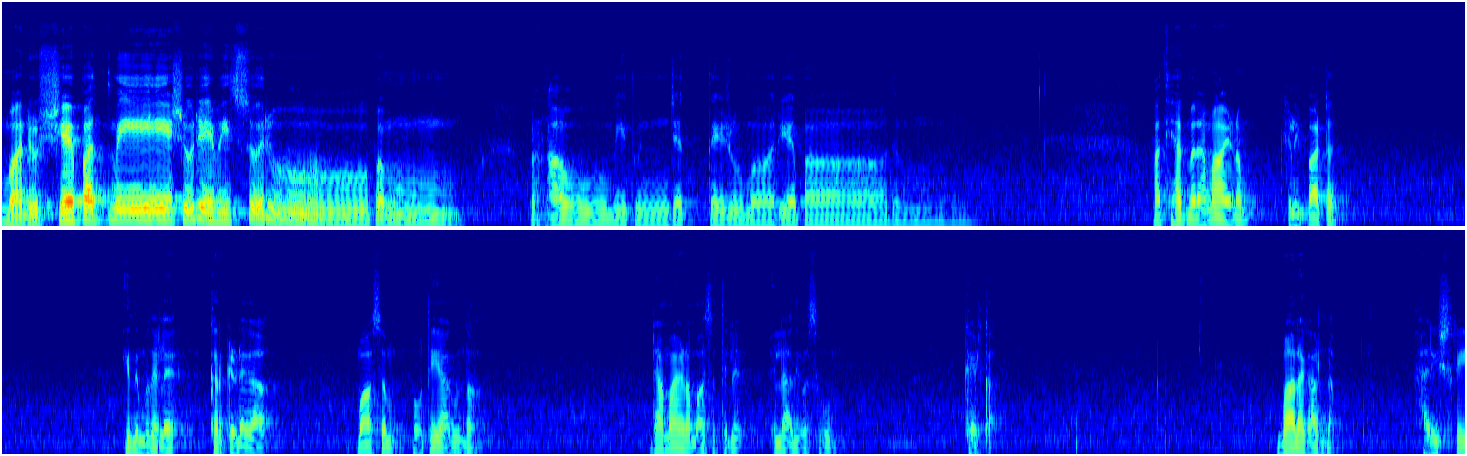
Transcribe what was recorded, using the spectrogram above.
മനുഷ്യപത്മേഷു രവിസ്വരൂപം പ്രണൗമി തുഞ്ചത്തെഴുമാര്യപാദം അധ്യാത്മരാമായണം കിളിപ്പാട്ട്. ഇന്നു മുതൽ കർക്കിടക മാസം പൂർത്തിയാകുന്ന രാമായണ മാസത്തിൽ എല്ലാ ദിവസവും കേൾക്കാം. ബാലകാന്ഡം. ഹരിശ്രീ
